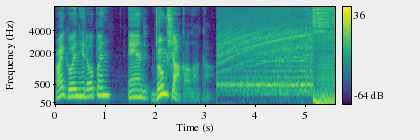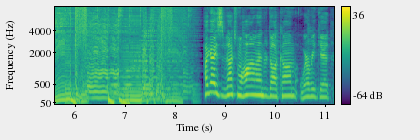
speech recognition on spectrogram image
All right, go ahead and hit open and boom shakalaka. Hi guys, it's Max from HighOnAndroid.com where we get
